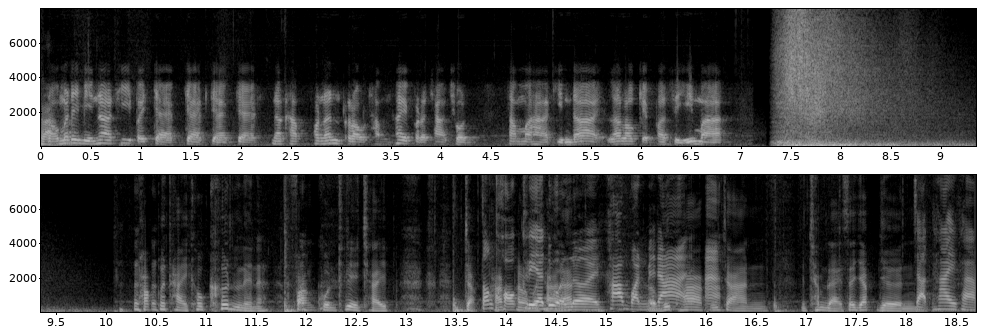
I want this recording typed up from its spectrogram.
ครับเราไม่ได้มีหน้าที่ไปแจกแจกแจกแจกนะครับ เพราะฉะนั้นเราทำให้ประชาชนทำมาหากินได้ แล้วเราเก็บภาษีมาพักเพื่อไทยเขาขึ้นเลยนะ ฟังคุณที่ชัยจากต้องพรรคขอเคลียร์ด่วนพงประชารัฐเลย ข้ามวันไม่ได้วิพากษ์อะวิจารณ์ชำแหละซะยับเยิน จัดให้ค่ะ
